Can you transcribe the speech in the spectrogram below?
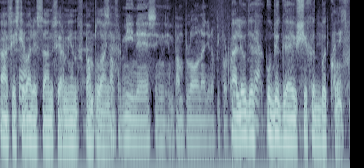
о фестивале Сан-Фермин в Памплоне, о людях, убегающих от быков,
